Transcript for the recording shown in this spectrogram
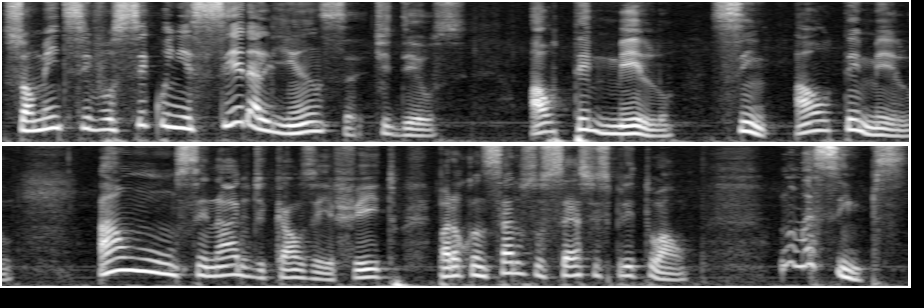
somente se você conhecer a aliança de Deus, ao temê-lo. Sim, ao temê-lo. Há um cenário de causa e efeito para alcançar o sucesso espiritual. Não é simples,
